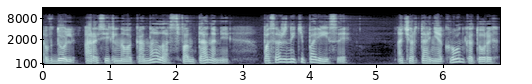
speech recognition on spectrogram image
Вдоль оросительного канала с фонтанами – посажены кипарисы, очертания крон которых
